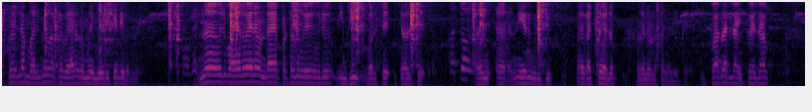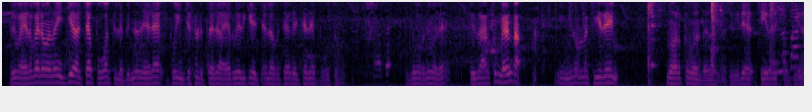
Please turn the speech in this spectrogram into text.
ഇപ്പോഴെല്ലാം മരുന്നുകളൊക്കെ വേറെ നമ്മൾ മേടിക്കേണ്ടി വന്നു. എന്നാൽ ഒരു വയറുവേന ഉണ്ടായ പെട്ടെന്ന് ഒരു ഇഞ്ചി കുറച്ച് ചതച്ച് നീര് കുടിക്കും. കച്ചോലം അങ്ങനെയുള്ള സംഗതിയൊക്കെ. ഇപ്പോൾ അതല്ല ഇപ്പോൾ എല്ലാം ഒരു വയറുവേന വന്നാൽ ഇഞ്ചി ചതച്ചാൽ പോകത്തില്ല. പിന്നെ നേരെ പോയി ഇഞ്ചക്ഷൻ എടുത്താലും ആയുർവേദിക്ക് കഴിച്ചാലോ മറ്റേ കഴിച്ചാലേ പോകത്തുള്ളൂ. എന്ന് പറഞ്ഞ പോലെ ഇതാർക്കും വേണ്ട. ഇങ്ങനെയുള്ള ചീരയും ഒന്നും ആർക്കും വേണ്ട. ഇതല്ല ചീര ചീര ചീര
